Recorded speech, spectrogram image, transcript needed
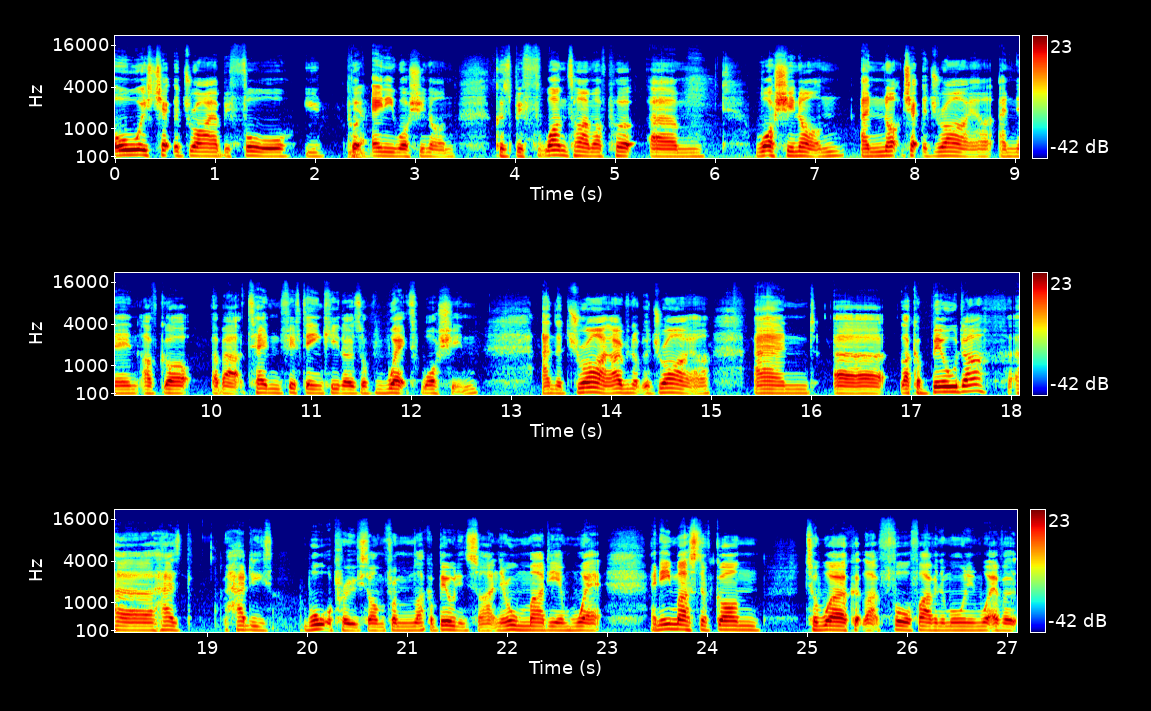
always check the dryer before you put Yeah. any washing on. Because bef- one time I've put um, washing on and not checked the dryer, and then I've got about 10, 15 kilos of wet washing. And the dryer, I opened up the dryer, and uh, like a builder uh, has had his waterproofs on from like a building site, and they're all muddy and wet. And he must have gone to work at like four or five in the morning, whatever,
